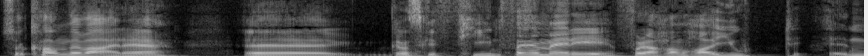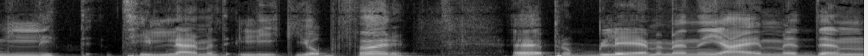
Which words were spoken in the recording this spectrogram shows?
så kan det være Uh, ganske fint for Emery, for han har gjort en litt tilnærmet lik jobb før. Uh, problemet, mener jeg, med den,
